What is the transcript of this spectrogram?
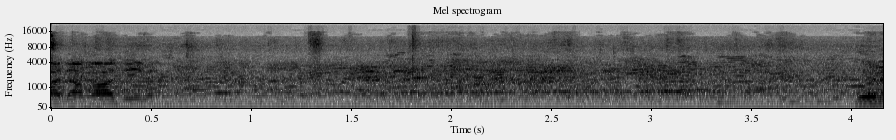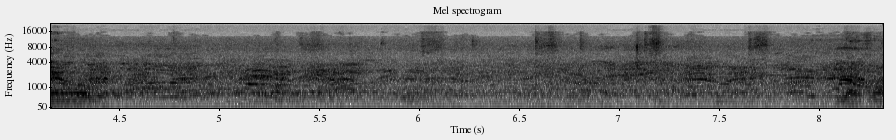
ว่าแต่ก็ดีนะดูนะครับแล้วก็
